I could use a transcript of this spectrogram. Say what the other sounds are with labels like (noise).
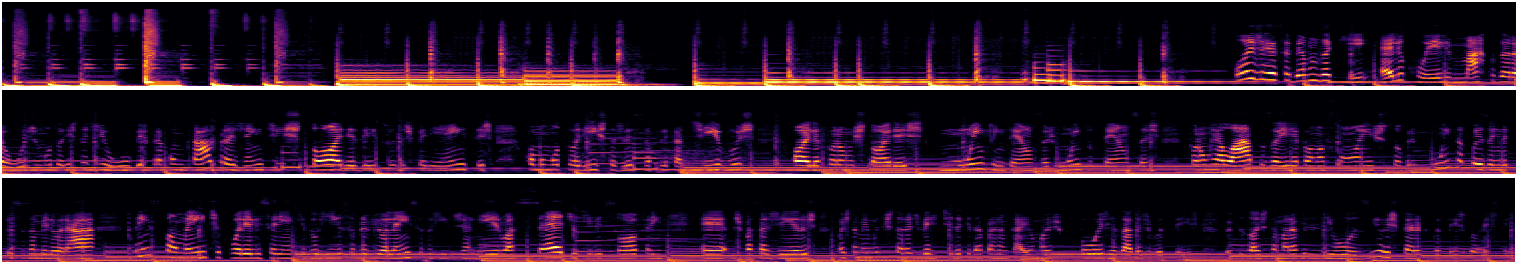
Recebemos aqui Hélio Coelho Marcos Araújo, motorista de Uber, para contar para gente histórias e as suas experiências como motoristas desses aplicativos. Olha, foram histórias muito intensas, muito tensas. Foram relatos aí, reclamações sobre muita coisa ainda que precisa melhorar, principalmente por eles serem aqui do Rio, sobre a violência do Rio de Janeiro, o assédio que eles sofrem é, dos passageiros, mas também muita história divertida que dá para arrancar aí umas boas risadas de vocês. O episódio está maravilhoso e eu espero que vocês gostem.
